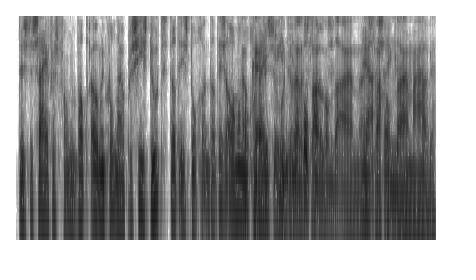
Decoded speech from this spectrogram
Dus de cijfers van wat Omicron nou precies doet, dat is, nog, dat is allemaal nog een dus beetje we moeten in, wel een slag om de arm, Ja, slag om de arm houden.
